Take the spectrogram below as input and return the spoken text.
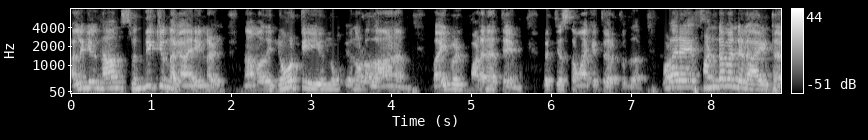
അല്ലെങ്കിൽ നാം ശ്രദ്ധിക്കുന്ന കാര്യങ്ങൾ നാം അത് നോട്ട് ചെയ്യുന്നു എന്നുള്ളതാണ് ബൈബിൾ പഠനത്തെ വ്യത്യസ്തമാക്കി തീർക്കുന്നത്. വളരെ ഫണ്ടമെന്റൽ ആയിട്ട്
